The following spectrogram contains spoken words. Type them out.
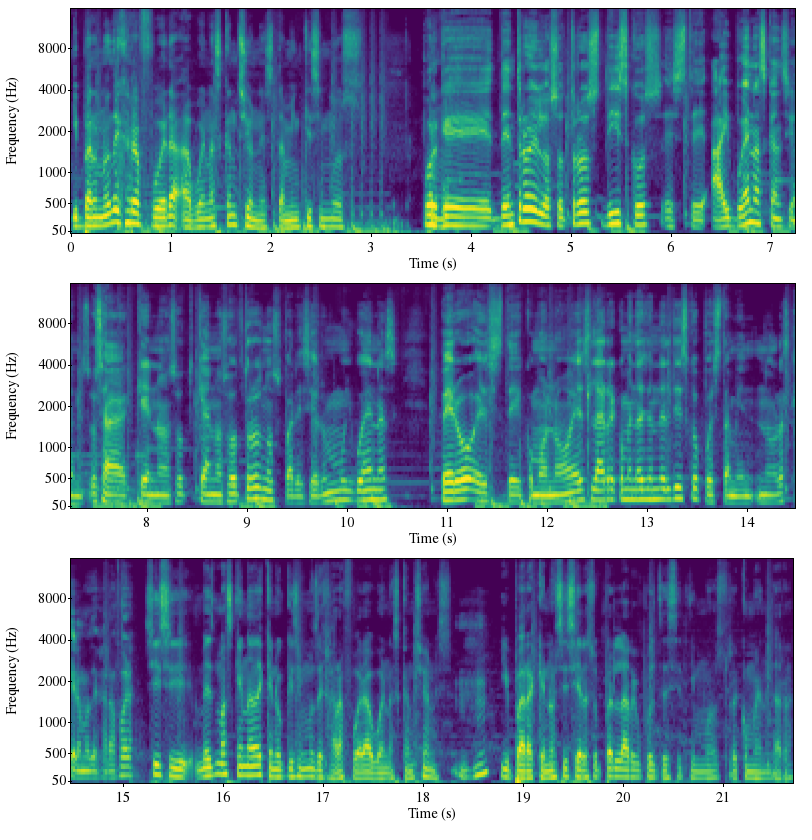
Y para no dejar afuera a buenas canciones, también quisimos... Porque dentro de los otros discos, este, hay buenas canciones. O sea, que, a nosotros nos parecieron muy buenas. Pero este, como no es la recomendación del disco, pues también no las queremos dejar afuera. Sí, sí, es más que nada que no quisimos dejar afuera buenas canciones. Y para que no se hiciera súper largo, pues decidimos recomendar.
